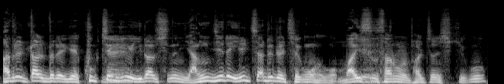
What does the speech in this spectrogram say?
아들, 딸들에게 국제기구 네. 일할 수 있는 양질의 일자리를 제공하고 MICE 예. 산업을 발전시키고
